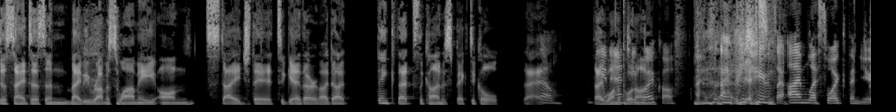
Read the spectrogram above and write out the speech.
DeSantis and maybe Ramaswamy on stage there together. And I don't think that's the kind of spectacle that they want to put on. Woke off. I, I presume yes. so. I'm less woke than you,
